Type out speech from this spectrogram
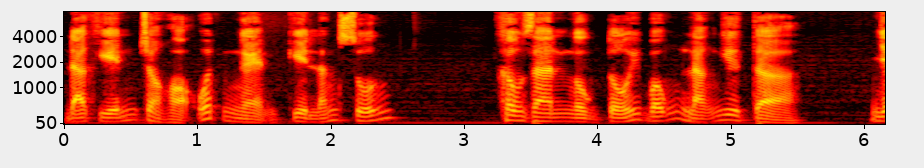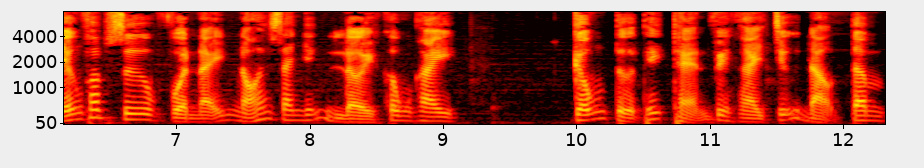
đã khiến cho họ uất nghẹn kia lắng xuống. Không gian ngục tối bỗng lắng như tờ. Những pháp sư vừa nãy nói ra những lời không hay. Cống tự thấy thẹn với hai chữ đạo tâm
